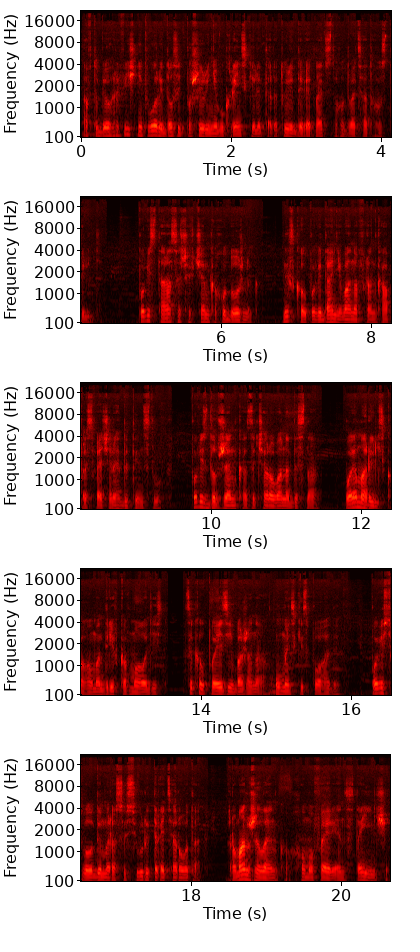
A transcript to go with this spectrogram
Автобіографічні твори досить поширені в українській літературі 19-20 століття. Повість Тараса Шевченка Художник, низка оповідань Івана Франка, присвячених дитинству, повість Довженка Зачарована Десна, поема Рильського Мандрівка в молодість, цикл поезії Бажана, Уманські спогади, повість Володимира Сосюри Третя рота, роман Жиленко, Feriens та інші.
